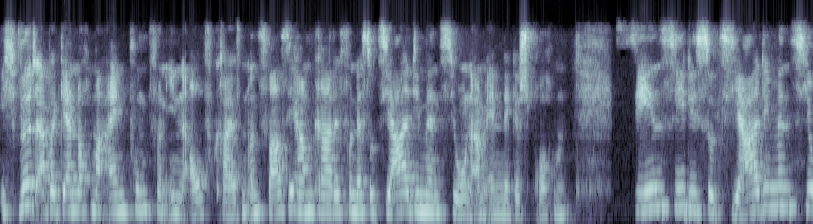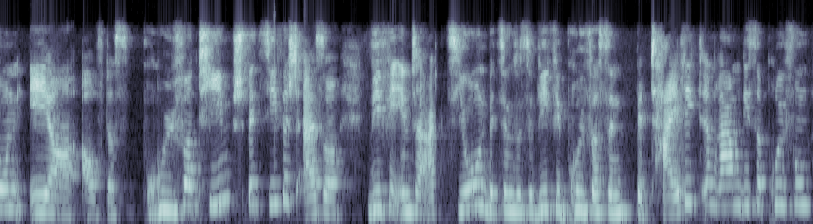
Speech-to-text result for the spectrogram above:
Ich würde aber gerne noch mal einen Punkt von Ihnen aufgreifen und zwar, Sie haben gerade von der Sozialdimension am Ende gesprochen sehen Sie die Sozialdimension eher auf das Prüferteam spezifisch, also wie viel Interaktion bzw. wie viele Prüfer sind beteiligt im Rahmen dieser Prüfung?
